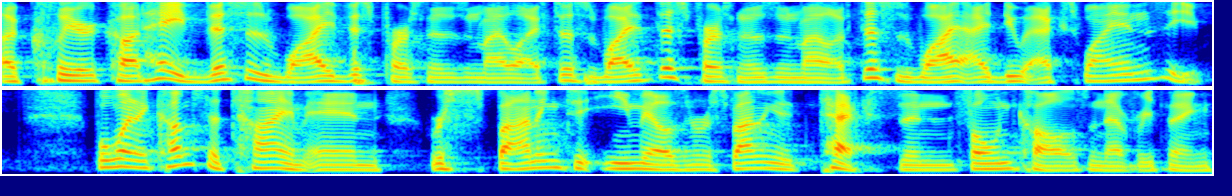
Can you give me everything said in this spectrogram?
a clear cut, hey, this is why this person is in my life. This is why this person is in my life. This is why I do X, Y, and Z. But when it comes to time and responding to emails and responding to texts and phone calls and everything,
